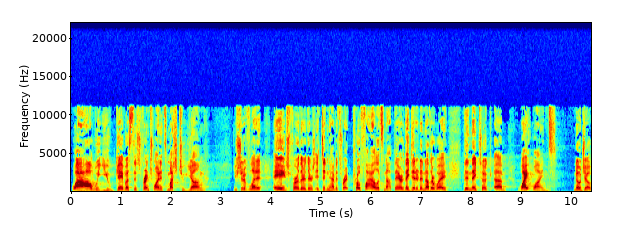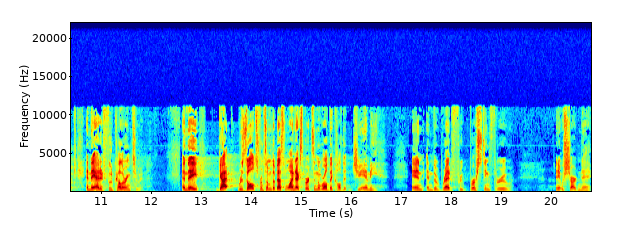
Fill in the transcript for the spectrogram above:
Wow, we, you gave us this French wine. It's much too young. You should have let it age further. There's, it didn't have its right profile. It's not there. They did it another way. Then they took um, white wines, no joke, and they added food coloring to it. And they got results from some of the best wine experts in the world. They called it jammy and, and the red fruit bursting through. And it was Chardonnay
